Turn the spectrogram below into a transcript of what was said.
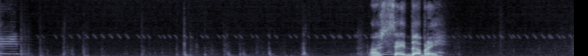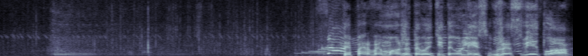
Ось цей добрий. Тепер ви можете летіти у ліс. Вже світло.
